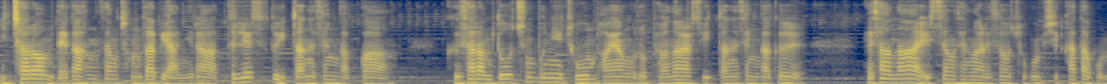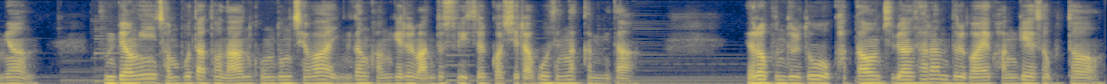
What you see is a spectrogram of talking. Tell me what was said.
이처럼 내가 항상 정답이 아니라 틀릴 수도 있다는 생각과 그 사람도 충분히 좋은 방향으로 변화할 수 있다는 생각을 회사나 일상생활에서 조금씩 하다 보면 분명히 전보다 더 나은 공동체와 인간관계를 만들 수 있을 것이라고 생각합니다. 여러분들도 가까운 주변 사람들과의 관계에서부터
